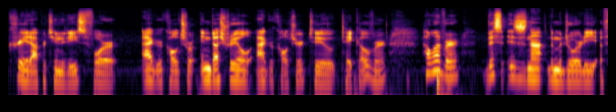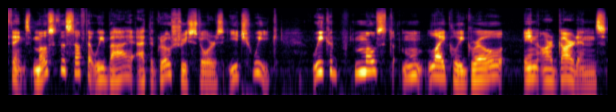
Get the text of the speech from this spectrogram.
create opportunities for agricultural, industrial agriculture to take over. However, this is not the majority of things. Most of the stuff that we buy at the grocery stores each week, we could most likely grow in our gardens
